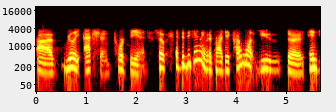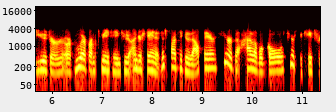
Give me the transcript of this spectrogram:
uh, really action towards the end. So at the beginning of the project, I want you, the end user or whoever I'm communicating to, to understand that this project is out there. Here are the high level goals. Here's the case for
